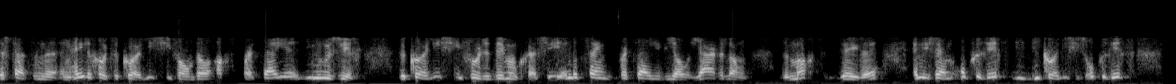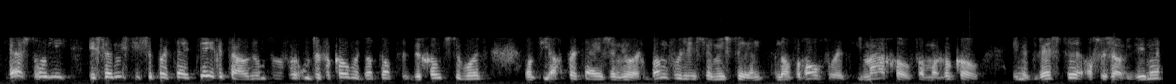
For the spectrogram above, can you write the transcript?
er staat een, een hele grote coalitie van wel acht partijen. Die noemen zich de Coalitie voor de Democratie. En dat zijn partijen die al jarenlang de macht delen. En die zijn opgericht, die, die coalitie is opgericht... juist om die islamistische partij tegen te houden. Om te, om te voorkomen dat dat de grootste wordt. Want die acht partijen zijn heel erg bang voor de islamisten. En, en dan vooral voor het imago van Marokko in het westen. Als ze zouden winnen.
